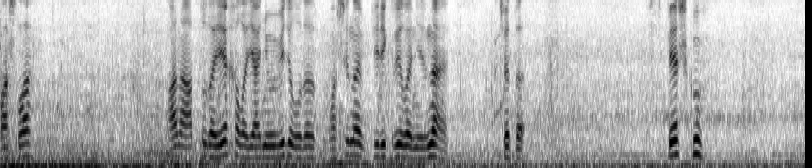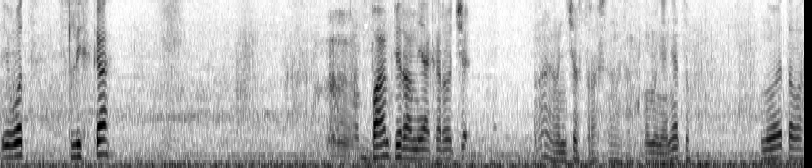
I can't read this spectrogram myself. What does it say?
пошла. Она оттуда ехала, я не увидел, вот эта машина перекрыла, не знаю. Что-то в спешку. И вот слегка бампером я, короче, ну, ничего страшного там у меня нету. Но этого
